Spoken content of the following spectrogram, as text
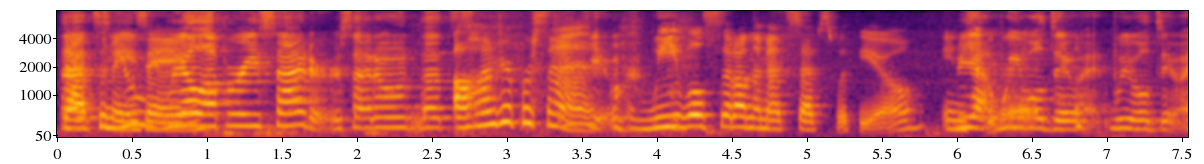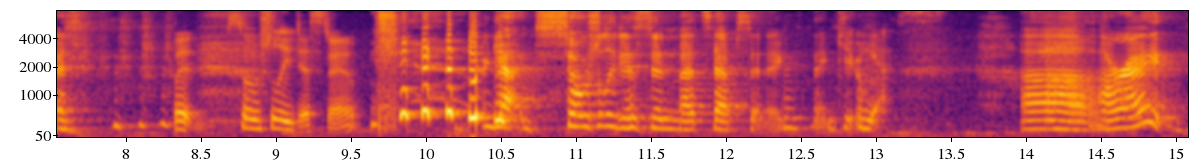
that's, you amazing. real Upper East Siders. I don't. That's A hundred percent. You. We will sit on the Met steps with you. In yeah. We will do it. We will do it. but socially distant. yeah, socially distant Met step sitting. Thank you. yes. Uh, all right,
